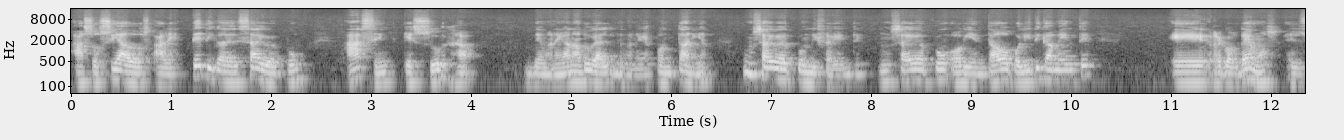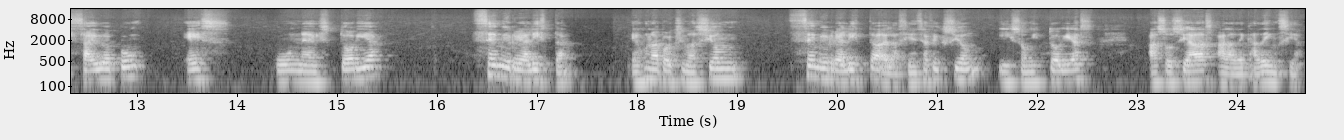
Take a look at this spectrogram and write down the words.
asociados a la estética del cyberpunk hacen que surja de manera natural, de manera espontánea, un cyberpunk diferente, un cyberpunk orientado políticamente. Eh, recordemos, el cyberpunk es una historia semi-realista es una aproximación semi-realista de la ciencia ficción y son historias asociadas a la decadencia,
